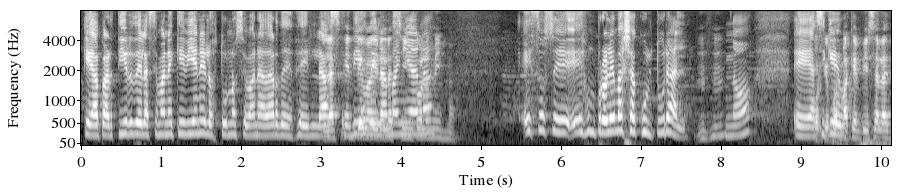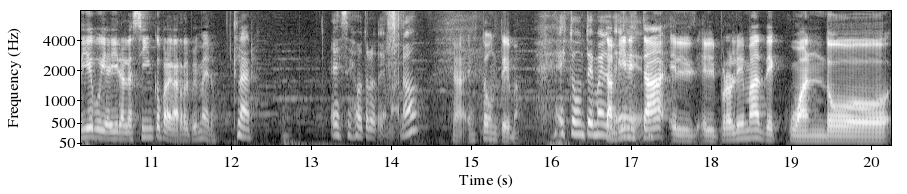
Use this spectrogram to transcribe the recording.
que a partir de la semana que viene los turnos se van a dar desde las 10 de la mañana. Lo mismo eso es un problema ya cultural, ¿no? Eh, Porque así que, por más que empiece a las 10 voy a ir a las 5 para agarrar el primero. Claro, ese es otro tema, ¿no? Ya, es todo un tema. Es todo un tema. También eh, está el, problema de cuando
